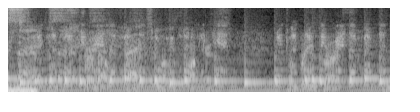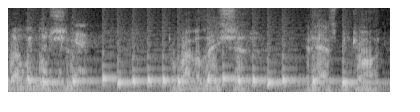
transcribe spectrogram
facts. Straight up facts, motherfuckers. The rebirth, the revolution, the revelation, it has begun.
